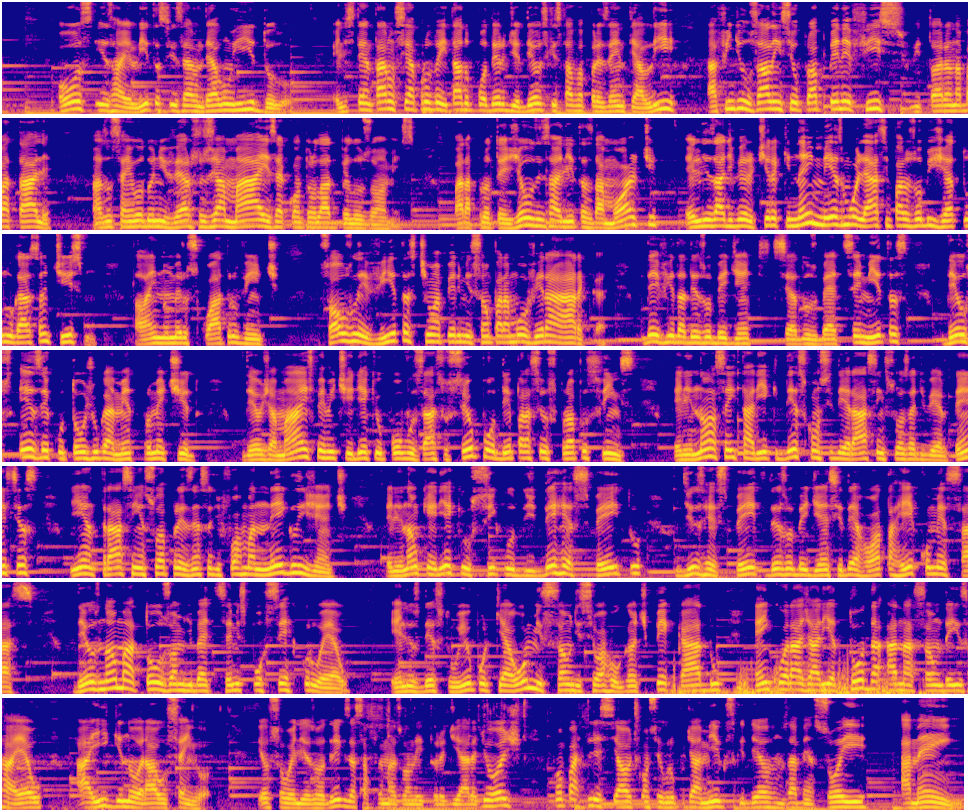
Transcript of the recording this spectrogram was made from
Os israelitas fizeram dela um ídolo. Eles tentaram se aproveitar do poder de Deus que estava presente ali, a fim de usá-la em seu próprio benefício, vitória na batalha. Mas o Senhor do universo jamais é controlado pelos homens. Para proteger os israelitas da morte, ele lhes advertira que nem mesmo olhassem para os objetos do lugar santíssimo. Está lá em Números 4, 20. Só os levitas tinham a permissão para mover a arca. Devido à desobediência dos bet-semitas, Deus executou o julgamento prometido. Deus jamais permitiria que o povo usasse o seu poder para seus próprios fins. Ele não aceitaria que desconsiderassem suas advertências e entrassem em sua presença de forma negligente. Ele não queria que o ciclo de desrespeito, desrespeito, desobediência e derrota recomeçasse. Deus não matou os homens de Bet-Semes por ser cruel. Ele os destruiu porque a omissão de seu arrogante pecado encorajaria toda a nação de Israel a ignorar o Senhor. Eu sou Elias Rodrigues, essa foi mais uma leitura diária de hoje. Compartilhe esse áudio com seu grupo de amigos, que Deus nos abençoe. Amém.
